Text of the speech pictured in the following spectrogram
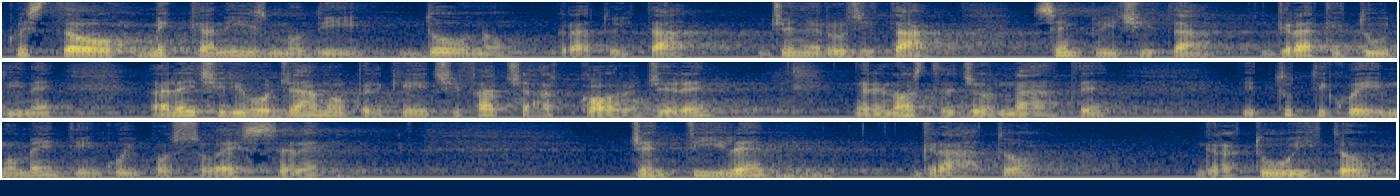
questo meccanismo di dono, gratuità, generosità, semplicità, gratitudine, a lei ci rivolgiamo perché ci faccia accorgere nelle nostre giornate di tutti quei momenti in cui posso essere gentile, grato, gratuito,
